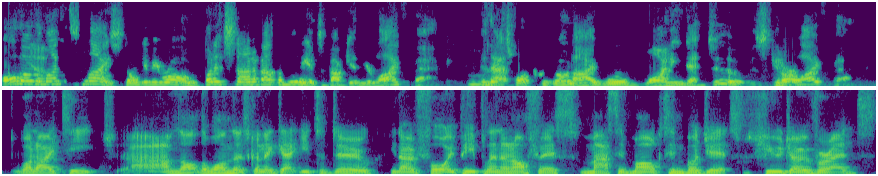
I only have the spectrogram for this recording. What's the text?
Although yeah. the money's nice, don't get me wrong, but it's not mm-hmm. about the money. It's about getting your life back. Mm-hmm. And that's what Coco and I were wanting to do is get our mm-hmm. life back. What I teach, I'm not the one that's going to get you to do, you know, 40 people in an office, massive marketing budgets, huge overheads.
